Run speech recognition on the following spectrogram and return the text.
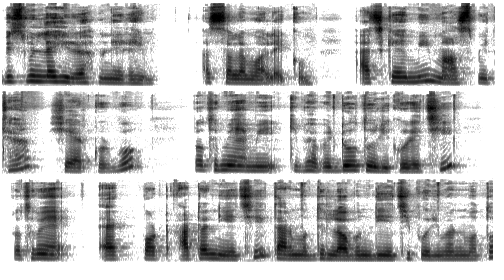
বিসমিল্লাহির রহমানির রহিম। আসসালামু আলাইকুম। আজকে আমি মাছ পিঠা শেয়ার করব। প্রথমে আমি কীভাবে ডো তৈরি করেছি, প্রথমে এক পট আটা নিয়েছি, তার মধ্যে লবণ দিয়েছি পরিমাণ মতো,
